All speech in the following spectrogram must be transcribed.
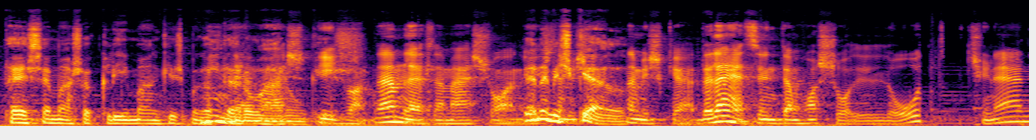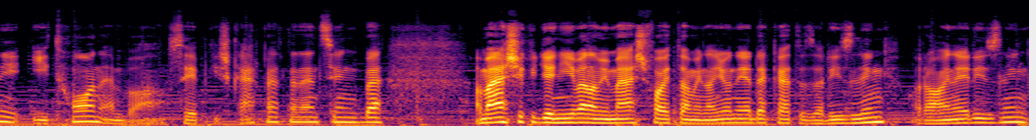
Teljesen más a klímánk is, meg a terroárunk is. így van, nem lehet lemásolni. De nem is kell. Nem is kell, de lehet szerintem hasonlót csinálni itthon, ebbe a szép kis Kárpát-medencénkbe. A másik ugye nyilván, ami másfajta, ami nagyon érdekelt, ez a Riesling, a Rajnai Riesling,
